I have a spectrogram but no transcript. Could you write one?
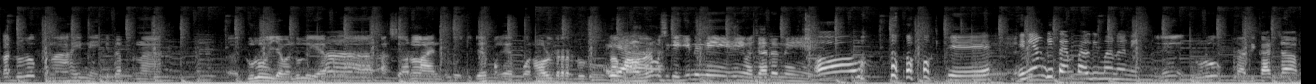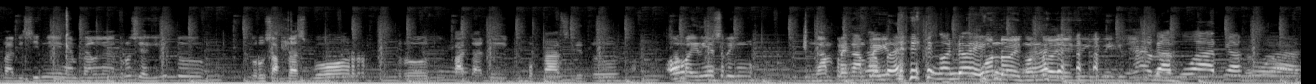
Kan dulu pernah ini, kita pernah eh, dulu zaman dulu ya, pernah Ah. taksi online dulu. Jadi pakai phone holder dulu. Nah, Iya. phone holder masih kayak gini nih, nih masih ada nih. Oh, oke. Ini yang ditempel di mana nih? Ini dulu pernah di kaca, pernah di sini nempelnya. Terus ya gitu. Rusak dashboard, terus kaca di bekas gitu. Oh. Sama ininya sering ngampleh-ngampleh gitu. Ngondoy. Ngondoy, ngondoy, gini-gini. gini. Ah, udah. Gak kuat, gak kuat.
